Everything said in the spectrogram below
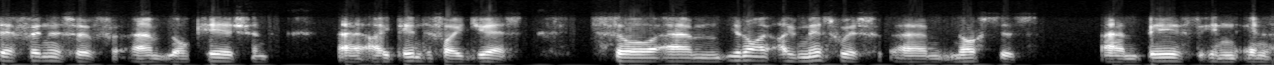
definitive um, location uh, identified yet. So, um, you know, I, have met with nurses um, based in Ennis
